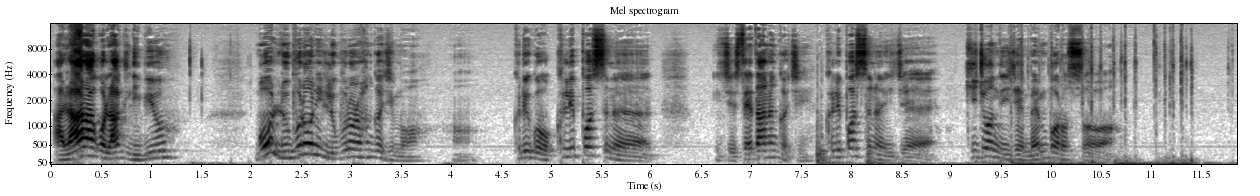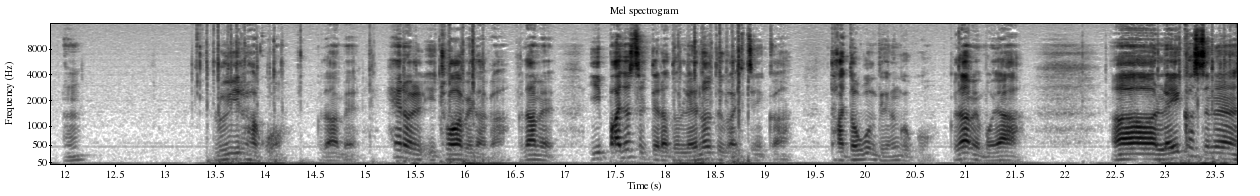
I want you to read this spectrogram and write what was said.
아 라라고 락 리뷰? 뭐 르브론이 르브론을 한 거지 뭐. 어. 그리고 클리퍼스는 이제 세다는 거지. 클리퍼스는 이제 기존 이제 멤버로서 응? 루일하고 그 다음에 헤럴 이 조합에다가 그 다음에 이 빠졌을 때라도 레너드가 있으니까 다 녹음되는 거고 그 다음에 뭐야 어, 레이커스는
